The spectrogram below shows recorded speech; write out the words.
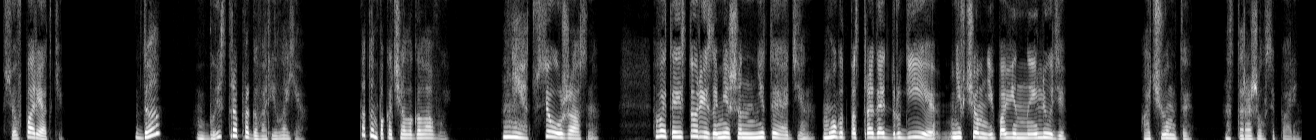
Все в порядке». «Да?» — быстро проговорила я. Потом покачала головой. «Нет, все ужасно. В этой истории замешан не ты один. Могут пострадать другие, ни в чем не повинные люди». «О чем ты?» — насторожился парень.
